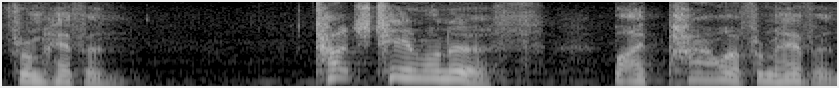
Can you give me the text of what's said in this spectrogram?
from heaven, touched here on earth by power from heaven.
